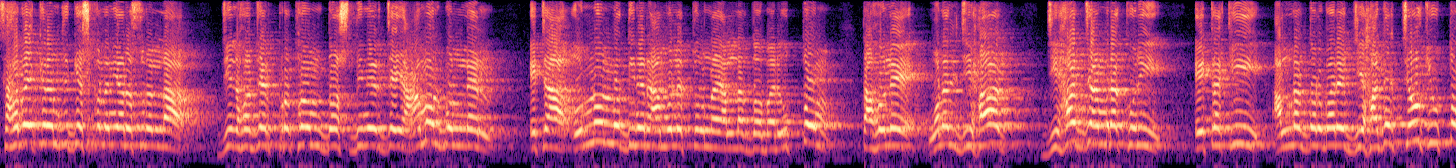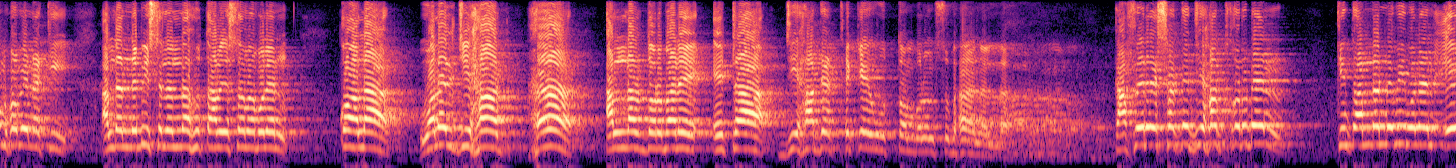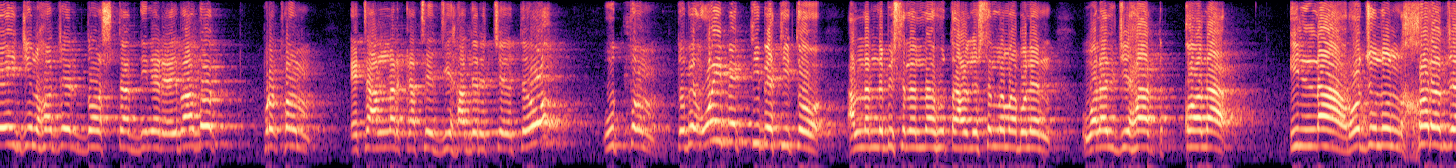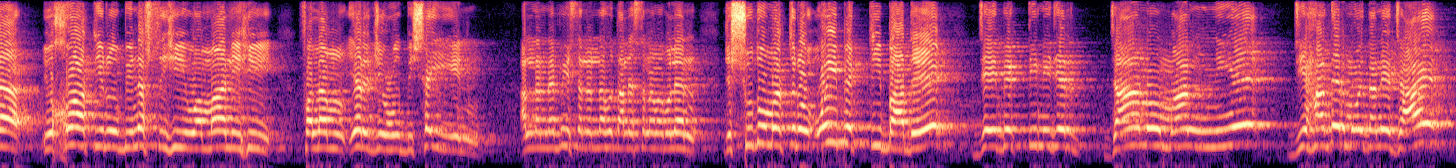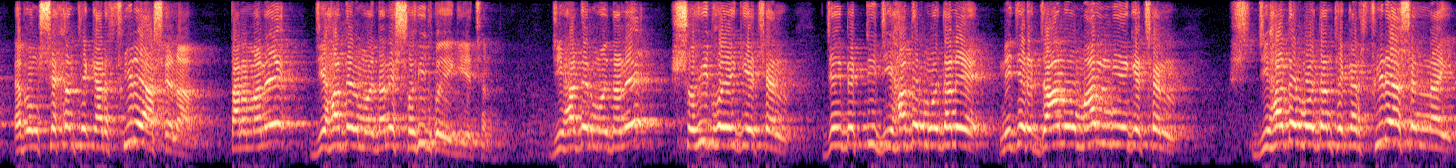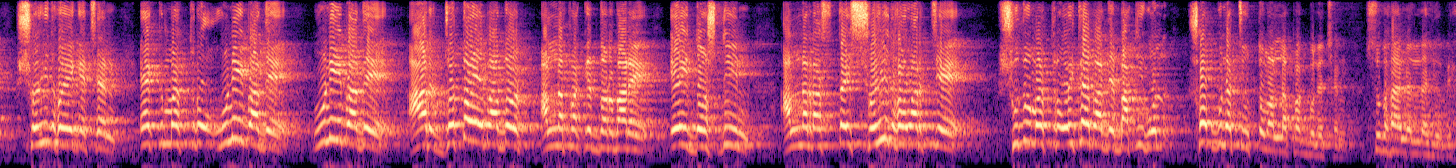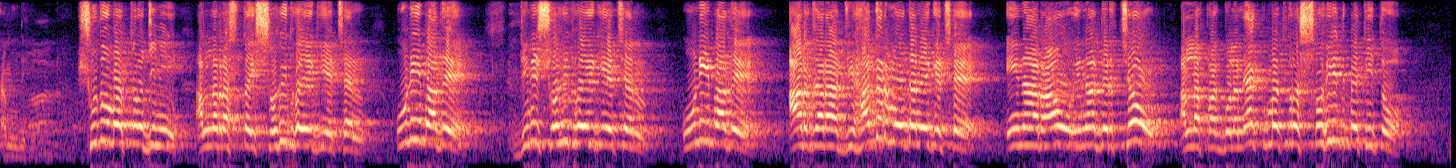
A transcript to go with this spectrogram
সাহাবাই কিরাম জিজ্ঞেস করলেন, ইয়া রাসূলুল্লাহ, জিলহজের প্রথম দশ দিনের যে আমল বললেন, এটা অন্য অন্য দিনের আমলের তুলনায় আল্লাহর দরবারে উত্তম? তাহলে ওয়ালাল জিহাদ জিহাদ যে আমরা করি, এটা কি আল্লাহর দরবারে জিহাদের চেয়েও কি উত্তম হবে নাকি? আল্লাহ নবী সাল্লাল্লাহু তাআলা ইসলাম বলেন, কলা ওয়ালাল জিহাদ হ্যাঁ আল্লাহর দরবারে এটা জিহাদের থেকে উত্তম বলুন, সুবহানাল্লাহ। কাফেরের সাথে জিহাদ করবেন, কিন্তু আল্লাহ নবী বলেন, এই জিলহজের দশটা দিনের ইবাদত প্রথম, এটা আল্লাহর কাছে জিহাদের চেয়েতেও উত্তম। তবে ওই ব্যক্তি ব্যতীত আল্লাহ নবী সাল্লাল্লাহু তাআলা সাল্লামা বলেন, ওয়ালাল জিহাদ, কলা ইল্লা রজুলুন খরাজা ইউখাতিরু বিনাফসিহি ওয়া মালিহি ফালাম ইয়ারজিউ বিশাইইন। আল্লাহ নবী সাল্লাল্লাহু তাআলা সাল্লামা বলেন যে শুধুমাত্র ওই ব্যক্তি বাদে যে ব্যক্তি নিজের জান ও মাল নিয়ে জিহাদের ময়দানে যায় এবং সেখান থেকে আর ফিরে আসে না, তার মানে জিহাদের ময়দানে শহীদ হয়ে গিয়েছেন। জিহাদের ময়দানে শহীদ হয়ে গিয়েছেন। যে ব্যক্তি জিহাদের ময়দানে নিজের জান ও মাল নিয়ে গেছেন জিহাদের ময়দান থেকে আর ফিরে আসেন নাই, শহীদ হয়ে গেছেন। একমাত্র উনি বাদে উনি বাদে আর যত এবাদত আল্লাহ পাকের দরবারে, এই দশ দিন আল্লাহ রাস্তায় শহীদ হওয়ার চেয়ে শুধুমাত্র ওইটা বাদে বাকি সবগুলা চেয়ে উত্তম আল্লাহ পাক বলেছেন। সুবাহান আল্লাহ বিহামদি শুধুমাত্র যিনি আল্লাহ রাস্তায় শহীদ হয়ে গিয়েছেন, উনি বাদে যিনি শহীদ হয়ে গিয়েছেন, উনি বাদে আর যারা জিহাদের ময়দানে গেছে ইনারাও ইনাদের চেয়েও আল্লাহ পাক বলেন একমাত্র শহীদ ব্যতীত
